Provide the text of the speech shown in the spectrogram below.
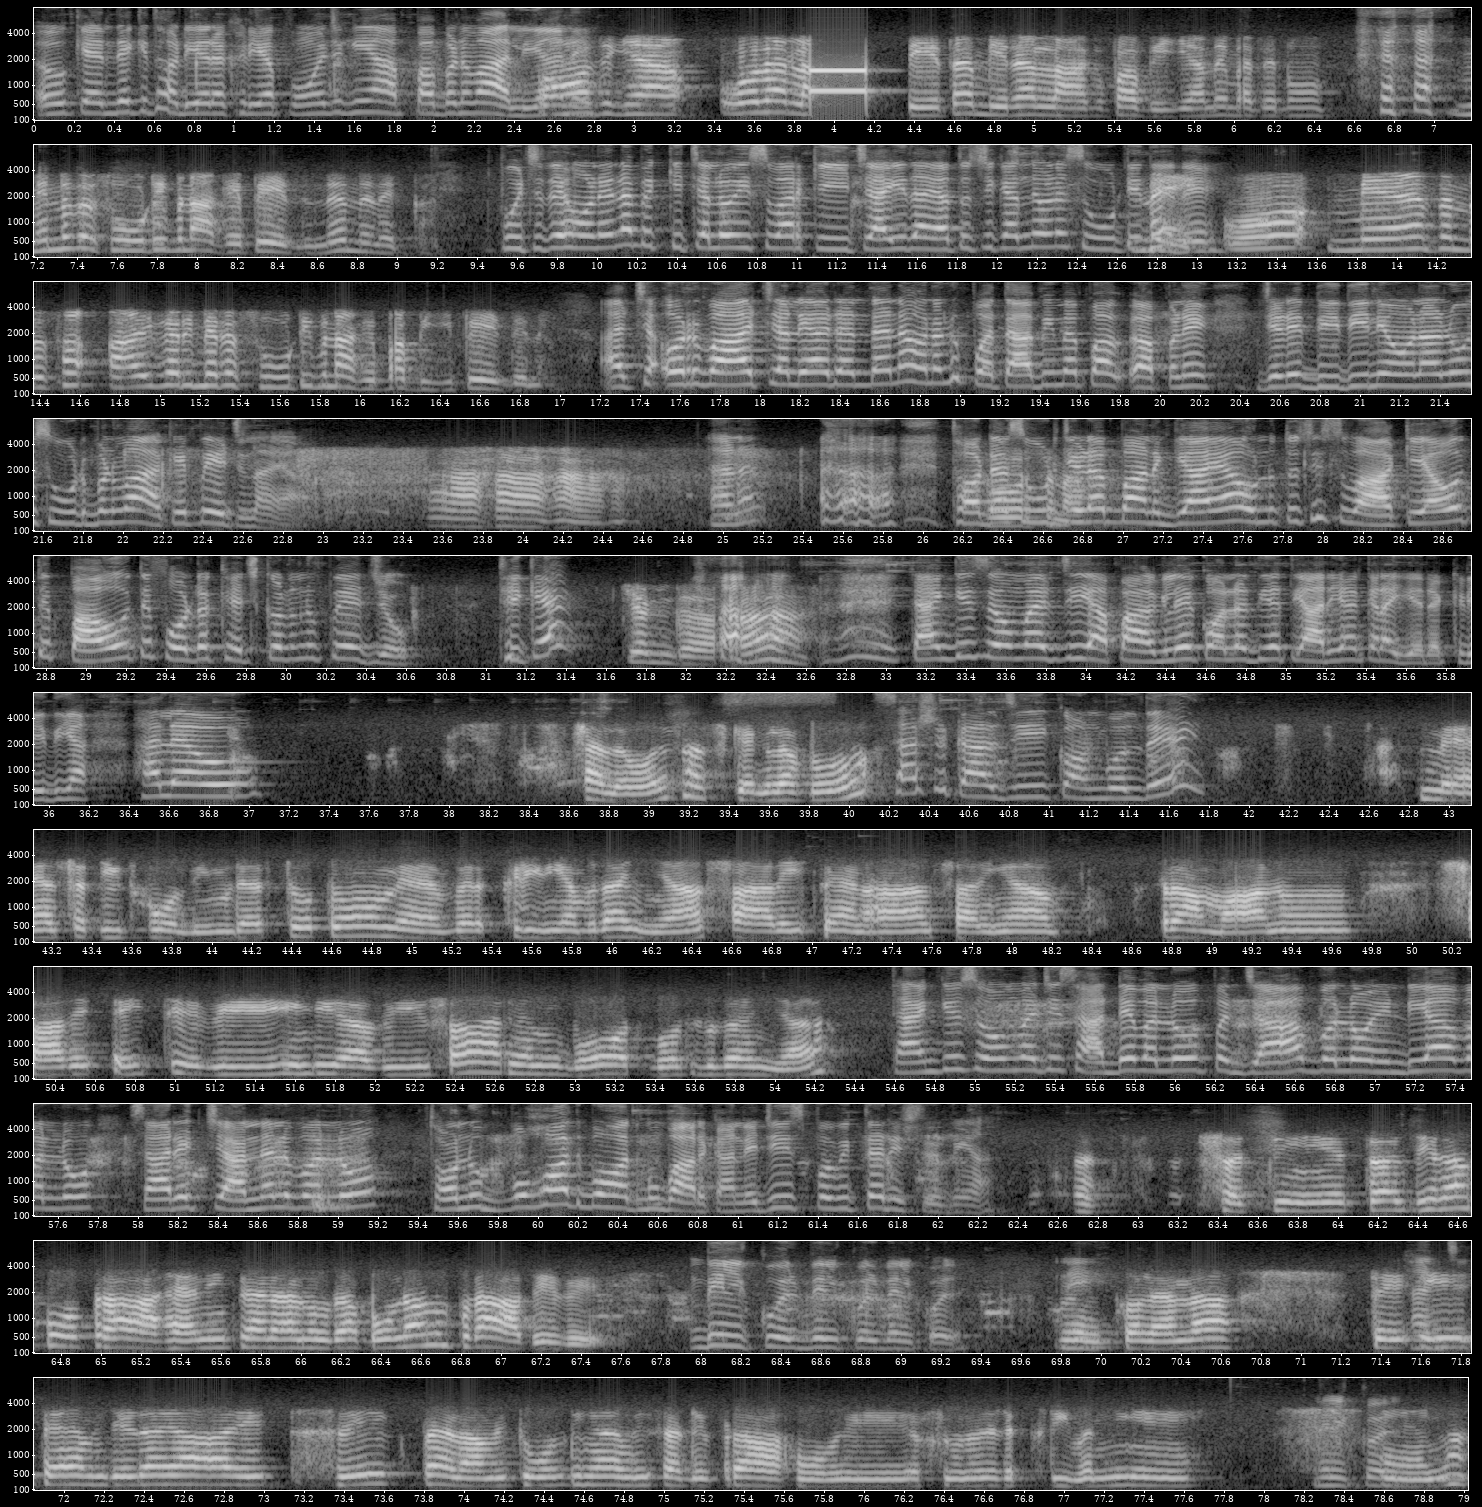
ਉਹ ਕਹਿੰਦੇ ਕਿ ਤੁਹਾਡੀਆਂ ਰੱਖੜੀਆਂ ਪਹੁੰਚ ਗਈਆਂ ਆਪਾਂ ਬਣਵਾ ਲੀਆਂ ਪਹੁੰਚ ਨੇ ਗਿਆ ਉਹਦਾ ਲਾਗ ਦੇਤਾ ਮੇਰਾ ਲਾਗ ਭਾਬੀ ਜੀ ਆਂਦੇ ਮੈਂ ਤੈਨੂੰ ਮੈਨੂੰ ਤਾਂ ਸੂਟ ਹੀ ਬਣਾ ਕੇ ਭੇਜ ਦਿੰਦੇ ਹੁੰਦੇ ਨੇ ਇੱਕ। ਪੁੱਛਦੇ ਹੋਣੇ ਨਾ ਕਿ ਚਲੋ ਇਸ ਵਾਰ ਕੀ ਚਾਹੀਦਾ ਆ? ਤੁਸੀਂ ਕਹਿੰਦੇ ਹੋਣੇ ਸੂਟ ਹੀ ਦੇ ਦੇ। ਉਹ ਮੈਂ ਤੁਹਾਨੂੰ ਦੱਸਾਂ ਆਈ ਵਾਰੀ ਮੇਰੇ ਸੂਟ ਹੀ ਬਣਾ ਕੇ ਭਾਬੀ ਜੀ ਭੇਜਦੇ ਨੇ ਅੱਛਾ ਉਹ ਰਿਵਾਜ ਚੱਲਿਆ ਰਹਿੰਦਾ ਨਾ ਉਹਨਾਂ ਨੂੰ ਪਤਾ ਵੀ ਮੈਂ ਆਪਣੇ ਜਿਹੜੇ ਦੀਦੀ ਨੇ ਉਹਨਾਂ ਨੂੰ ਸੂਟ ਬਣਵਾ ਕੇ ਭੇਜਣਾ ਆ। ਹਾਂ ਹਾਂ ਹਾਂ। ਹੈਨਾ? ਤੁਹਾਡਾ ਸੂਟ ਜਿਹੜਾ ਬਣ ਗਿਆ ਆ ਉਹਨੂੰ ਤੁਸੀਂ ਸਵਾ ਕੇ ਆਓ ਤੇ ਪਾਓ ਤੇ ਫੋਟੋ ਖਿੱਚ ਕੇ ਉਹਨੂੰ ਭੇਜੋ। ਠੀਕ ਹੈ? ਚੰਗਾ ਥੈਂਕ ਯੂ ਸੋ ਮਚ ਜੀ। ਆਪਾਂ ਅਗਲੇ ਕਾਲਰ ਦੀਆਂ ਤਿਆਰੀਆਂ ਕਰਾਈਏ ਰੱਖੜੀ ਦੀਆਂ। ਹੈਲੋ ਹੈਲੋ ਸਤਿ ਸ਼੍ਰੀ ਅਕਾਲ ਬੋ ਸਤਿ ਸ਼੍ਰੀ ਅਕਾਲ ਜੀ ਕੌਣ ਬੋਲਦੇ? ਮੈਂ ਸਜੀਤ ਬੋਲਦੀ ਮਦਰਸੋ ਤੋਂ ਮੈਂ ਰੱਖੜੀ ਦੀਆਂ ਵਧਾਈਆਂ ਸਾਰੇ ਭੈਣਾਂ ਸਾਰੀਆਂ ਭਰਾਵਾਂ ਨੂੰ ਸਾਰੇ ਇੱਥੇ ਵੀ ਇੰਡੀਆ ਵੀ ਸਾਰਿਆਂ ਨੂੰ ਬਹੁਤ ਬਹੁਤ ਵਧਾਈਆਂ। ਥੈਂਕ ਯੂ ਸੋ ਮਚ ਜੀ ਸਾਡੇ ਵੱਲੋਂ ਪੰਜਾਬ ਵੱਲੋਂ ਇੰਡੀਆ ਵੱਲੋਂ ਸਾਰੇ ਚੈਨਲ ਵੱਲੋਂ ਤੁਹਾਨੂੰ ਬਹੁਤ ਬਹੁਤ ਮੁਬਾਰਕਾਂ ਨੇ ਜੀ ਇਸ ਪਵਿੱਤਰ ਰਿਸ਼ਤੇ ਦੀਆਂ। ਸੱਚੀ ਤਾਂ ਜਿਹੜਾ ਕੋ ਭਰਾ ਹੈ ਨਹੀਂ ਭੈਣਾਂ ਨੂੰ ਰੱਬ ਉਹਨਾਂ ਨੂੰ ਭਰਾ ਦੇਵੇ। ਬਿਲਕੁਲ ਬਿਲਕੁਲ ਬਿਲਕੁਲ। ਬਿਲਕੁਲ ਹੈ ਨਾ? ਤੇ। ਇਹ ਟਾਈਮ ਜਿਹੜਾ ਆ ਇਹ ਹਰੇਕ ਭੈਣਾਂ ਵੀ ਟੋਲਦੀਆਂ ਵੀ ਸਾਡੇ ਭਰਾ ਹੋਵੇ ਅਸੀਂ ਉਹਨਾਂ ਦੇ ਰੱਖੜੀ ਬੰਨੀਏ। ਬਿਲਕੁਲ। ਹੈ ਨਾ?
